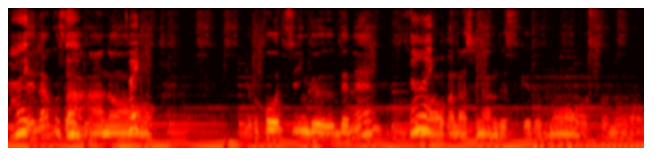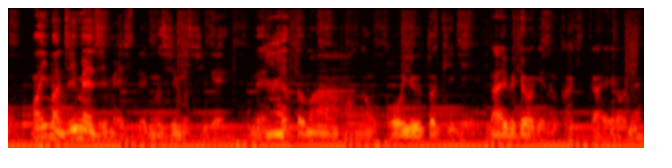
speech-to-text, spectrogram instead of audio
はい。で直子さん、あの、はいやっぱコーチングでねそのお話なんですけども、はい、そのまあ、今ジメジメしてムシムシでね、はい、ちょっとまああのこういう時に内部表現の書き換えをね、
